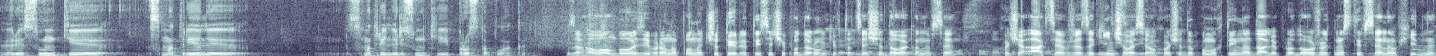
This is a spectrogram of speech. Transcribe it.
Рисунки смотрели, смотрели рисунки и просто плакали. Загалом було зібрано понад 4 тисячі подарунків, та це ще далеко не все. Хоча акція вже закінчилася, охочі допомогти й надалі продовжують нести все необхідне.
